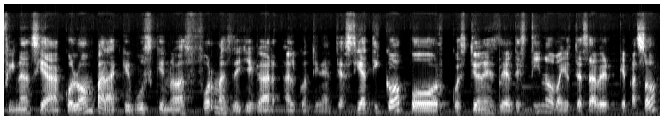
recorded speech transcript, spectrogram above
financia a Colón para que busque nuevas formas de llegar al continente asiático por cuestiones del destino, vaya usted a saber qué pasó,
